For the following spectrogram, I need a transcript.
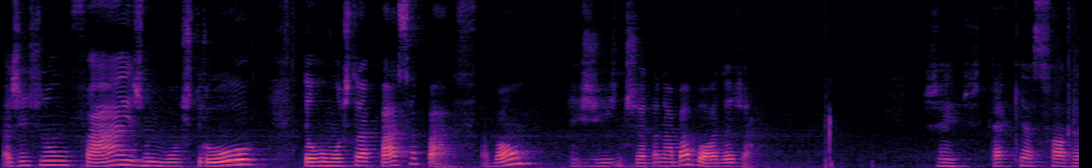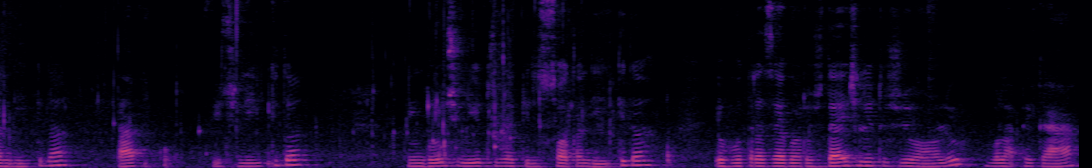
a gente não faz, não mostrou. Então, eu vou mostrar passo a passo, tá bom? A gente já tá na baboda já. Gente, tá aqui a soda líquida, tá? Fiz líquida. Tem 2 litros aqui de soda líquida. Eu vou trazer agora os 10 litros de óleo. Vou lá pegar,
